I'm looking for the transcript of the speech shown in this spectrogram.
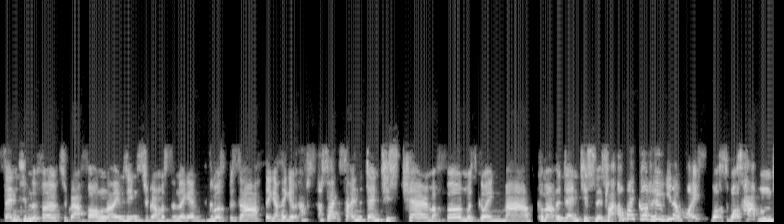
Sent him the photograph on I think it was Instagram or something. And the most bizarre thing, I think it, I, was, I was like sat in the dentist's chair and my phone was going mad. Come out the dentist and it's like, oh my god, who? You know, what is what's what's happened?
